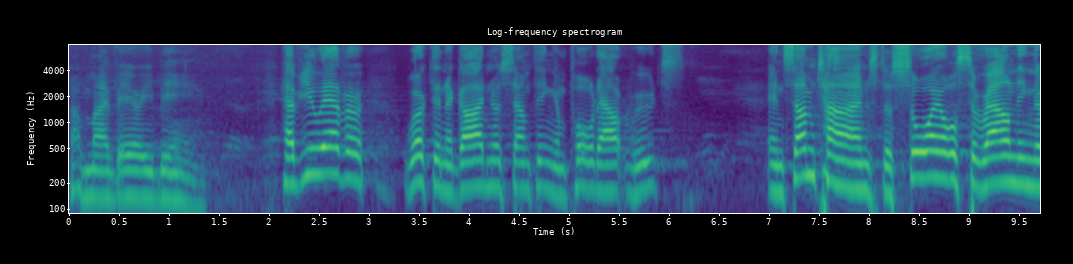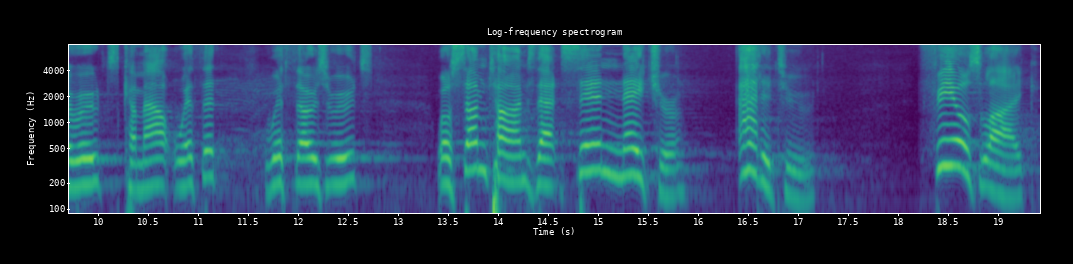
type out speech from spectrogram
of my very being. Have you ever worked in a garden or something and pulled out roots? And sometimes the soil surrounding the roots come out with it, with those roots. Well, sometimes that sin nature attitude feels like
